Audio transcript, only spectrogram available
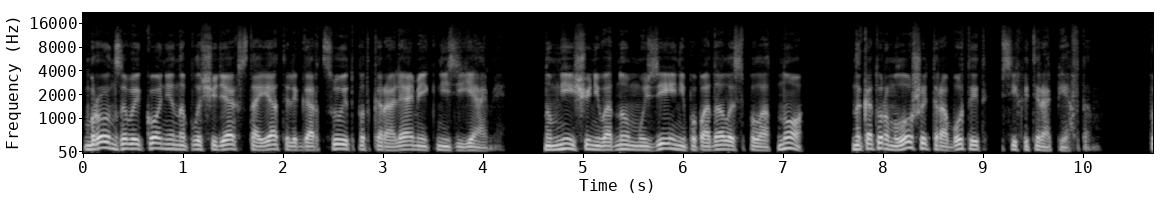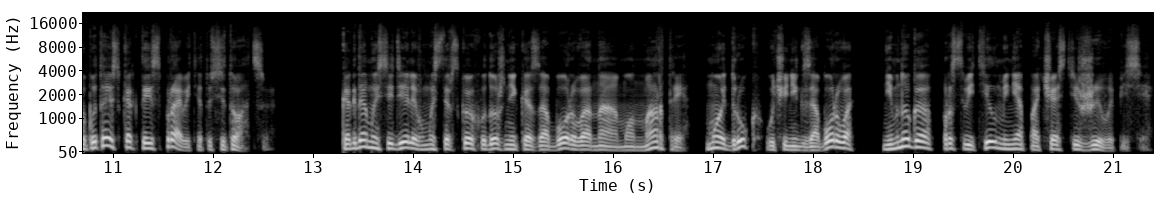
Бронзовые кони на площадях стоят или горцуют под королями и князьями. Но мне еще ни в одном музее не попадалось полотно, на котором лошадь работает психотерапевтом. Попытаюсь как-то исправить эту ситуацию. Когда мы сидели в мастерской художника Заборова на Монмартре, мой друг, ученик Заборова, немного просветил меня по части живописи.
